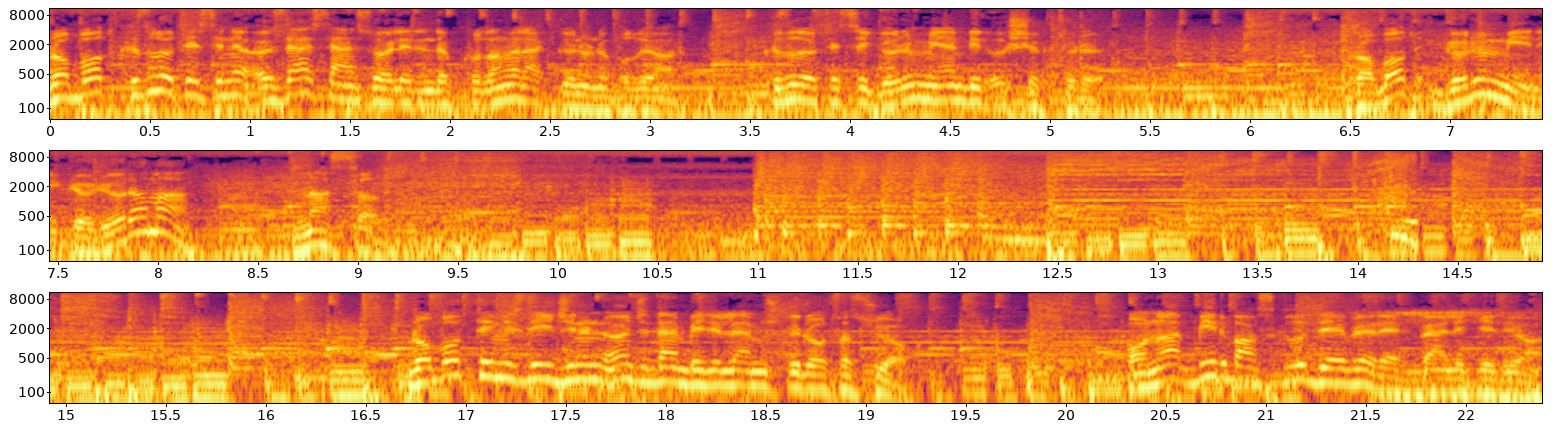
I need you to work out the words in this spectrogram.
Robot kızılötesini özel sensörlerinde kullanarak yönünü buluyor. Kızılötesi görünmeyen bir ışık türü. Robot görünmeyeni görüyor ama nasıl? Robot temizleyicinin önceden belirlenmiş bir rotası yok. Ona bir baskılı devre rehberlik ediyor.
